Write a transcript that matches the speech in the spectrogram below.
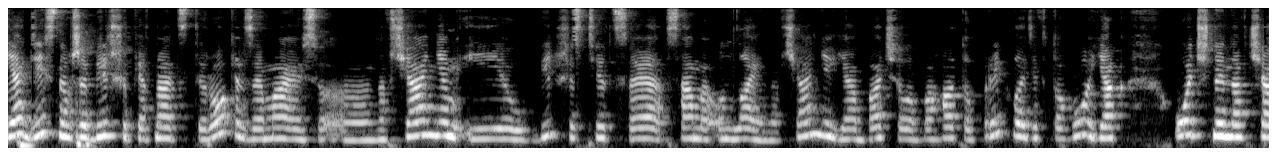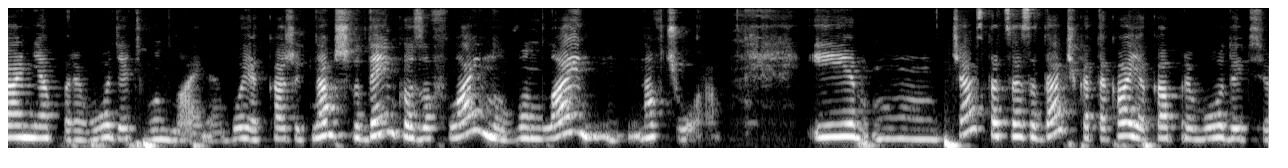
Я дійсно вже більше 15 років займаюся е, навчанням, і у більшості це саме онлайн навчання. Я бачила багато прикладів того, як очне навчання переводять в онлайн, або як кажуть, нам швиденько з офлайну в онлайн на вчора. І часто це задачка така, яка приводить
